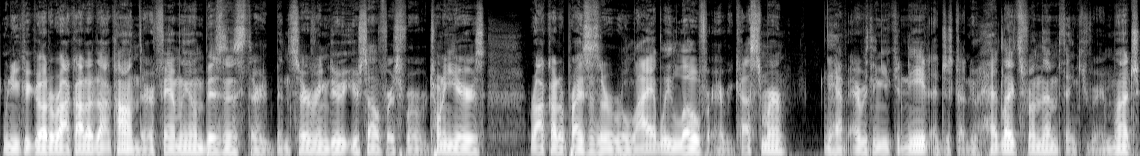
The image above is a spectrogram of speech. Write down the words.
when you could go to rockauto.com. They're a family owned business. They've been serving do it yourselfers for over 20 years. Rock Auto prices are reliably low for every customer. They have everything you can need. I just got new headlights from them. Thank you very much.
